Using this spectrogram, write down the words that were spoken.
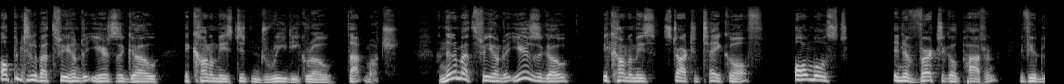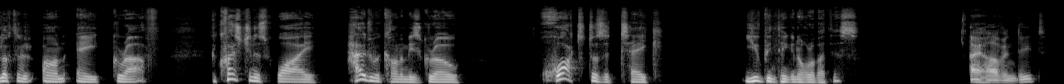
up until about 300 years ago, economies didn't really grow that much. And then about 300 years ago, economies start to take off almost in a vertical pattern if you'd looked at it on a graph. The question is why? How do economies grow? What does it take? You've been thinking all about this. I have indeed.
